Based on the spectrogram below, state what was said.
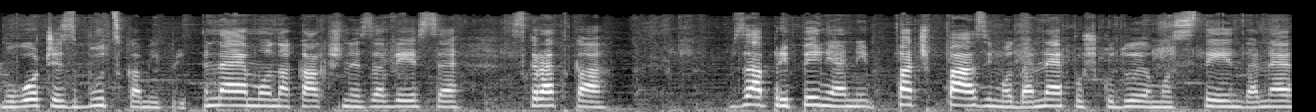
mogoče z buckami pripnemo na kakšne zavese. Skratka, za pripenjanje pač pazimo, da ne poškodujemo sten, da ne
